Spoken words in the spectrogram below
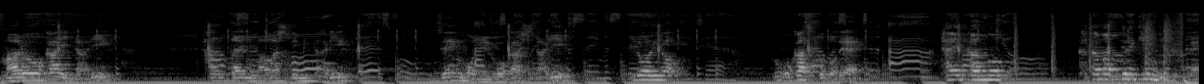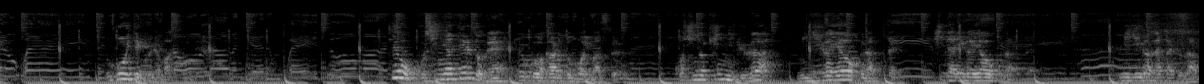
丸を描いたり反対に回してみたり前後に動かしたりいろいろ動かすことで体幹の固まってる筋肉ですね動いてくれますんで。手を腰に当てるとねよくわかると思います。腰の筋肉が右が柔くなったり左が柔くなったり右が硬くなっ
